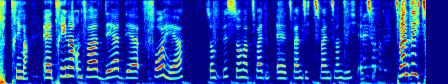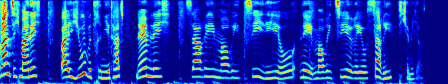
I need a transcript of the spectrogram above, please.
Pff, Trainer. Äh, Trainer. Und zwar der, der vorher som bis Sommer zwei, äh, 2022, äh, Kein zw- Job hatte. 2020 meine ich, bei Juve trainiert hat. Nämlich Sari Maurizio. Nee, Maurizio Sari. Ich kenne mich aus.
